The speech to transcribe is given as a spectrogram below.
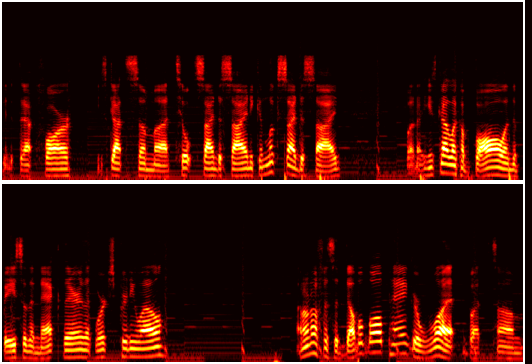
get it that far. He's got some uh, tilt side to side. He can look side to side. But uh, he's got like a ball in the base of the neck there that works pretty well. I don't know if it's a double ball peg or what, but um,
